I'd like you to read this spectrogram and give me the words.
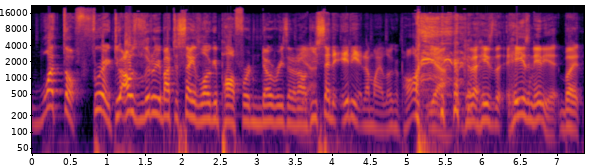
What the frick, dude? I was literally about to say Logan Paul for no reason at all. Yeah. You said idiot, and I'm like Logan Paul. Yeah, because he's the he is an idiot, but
